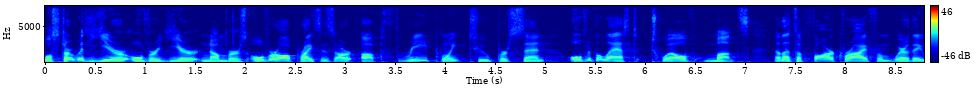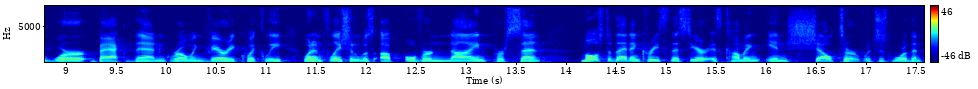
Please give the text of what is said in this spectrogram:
We'll start with year over year numbers. Overall prices are up 3.2% over the last 12 months. Now, that's a far cry from where they were back then, growing very quickly when inflation was up over 9%. Most of that increase this year is coming in shelter, which is more than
